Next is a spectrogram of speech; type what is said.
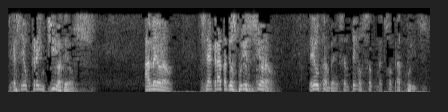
Diga assim, eu creio em ti, ó Deus. Amém ou não? Você é grato a Deus por isso, sim ou não? Eu também. Você não tem noção como é que sou grato por isso.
